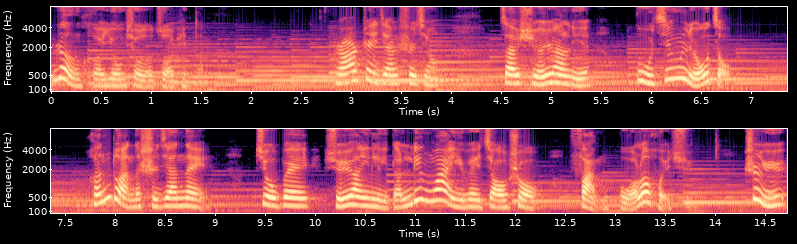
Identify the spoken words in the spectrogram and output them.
任何优秀的作品的。然而这件事情，在学院里不经流走，很短的时间内。就被学院里的另外一位教授反驳了回去。至于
